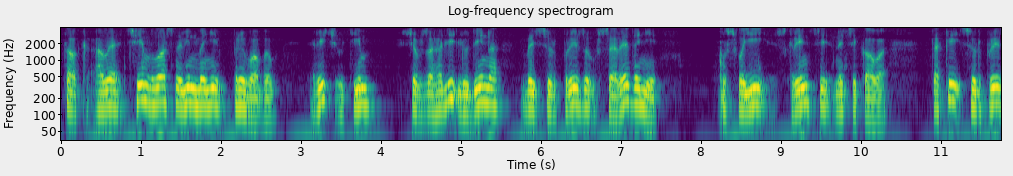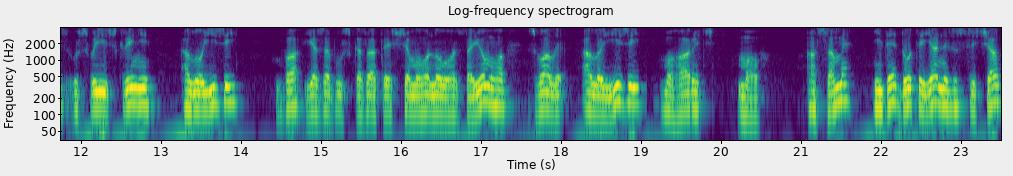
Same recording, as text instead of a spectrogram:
Так, але чим, власне, він мені привабив? Річ у тім, що взагалі людина без сюрпризу всередині у своїй скринці не цікава. Такий сюрприз у своїй скрині Алоїзій, ба я забув сказати, що мого нового знайомого звали Алоїзій Могарич мав. А саме ніде доти я не зустрічав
